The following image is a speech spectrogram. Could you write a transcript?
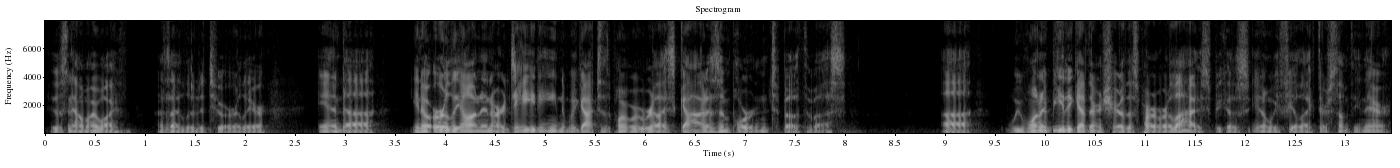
who is now my wife, as I alluded to earlier. And uh, you know, early on in our dating, we got to the point where we realized God is important to both of us. Uh, we want to be together and share this part of our lives because you know we feel like there's something there.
